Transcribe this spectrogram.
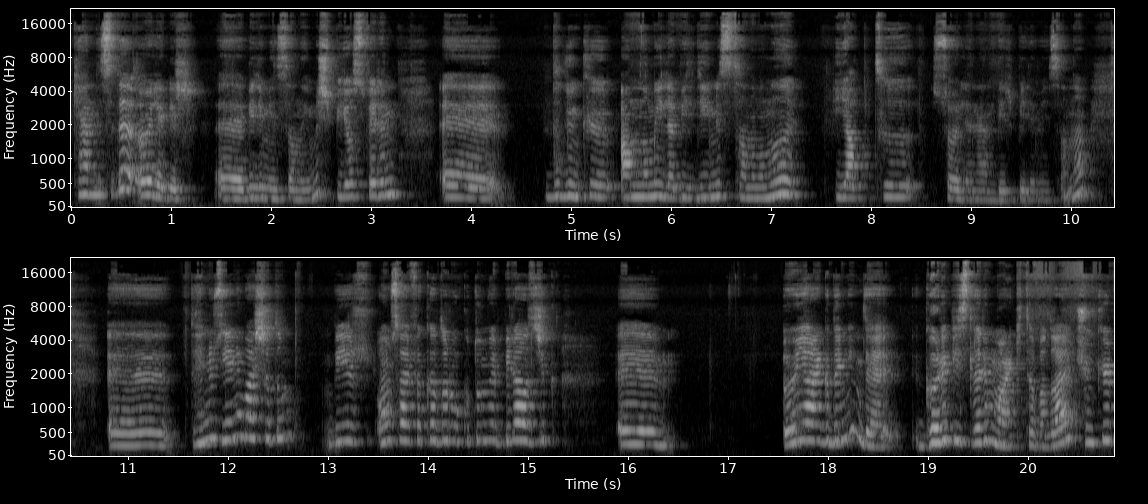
Kendisi de öyle bir e, bilim insanıymış. Biyosferin e, bugünkü anlamıyla bildiğimiz tanımını yaptığı söylenen bir bilim insanı. E, henüz yeni başladım. Bir 10 sayfa kadar okudum ve birazcık e, ön yargı demeyeyim de garip hislerim var kitaba dair. Çünkü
